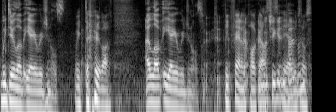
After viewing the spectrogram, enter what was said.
We do love EA originals. We do love. I love EA originals. Big fan of the How- podcast. how much you getting yeah, paid, originals.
